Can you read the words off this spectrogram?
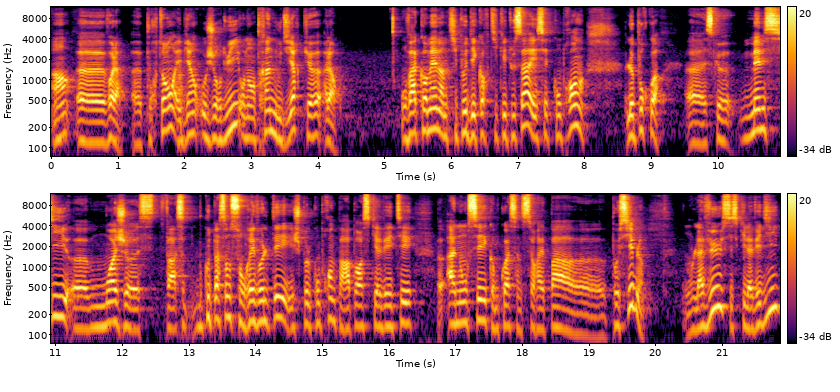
hein, euh, voilà, euh, pourtant, eh bien, aujourd'hui, on est en train de nous dire que, alors, on va quand même un petit peu décortiquer tout ça et essayer de comprendre le pourquoi. Euh, parce que même si moi, je, beaucoup de personnes sont révoltées et je peux le comprendre par rapport à ce qui avait été annoncé comme quoi ça ne serait pas possible, on l'a vu, c'est ce qu'il avait dit.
